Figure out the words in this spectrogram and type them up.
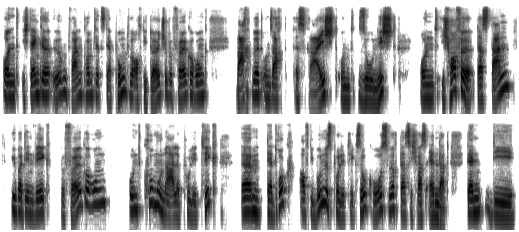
Und ich denke, irgendwann kommt jetzt der Punkt, wo auch die deutsche Bevölkerung wach wird und sagt, es reicht und so nicht. Und ich hoffe, dass dann über den Weg Bevölkerung und kommunale Politik ähm, der Druck auf die Bundespolitik so groß wird, dass sich was ändert. Denn die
